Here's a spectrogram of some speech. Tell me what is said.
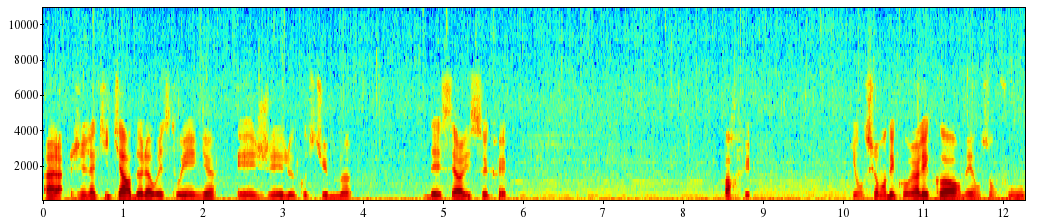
Voilà, j'ai la keycard de la West Wing et j'ai le costume des services secrets. Parfait. Ils vont sûrement découvrir les corps, mais on s'en fout.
